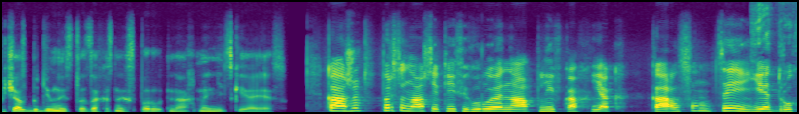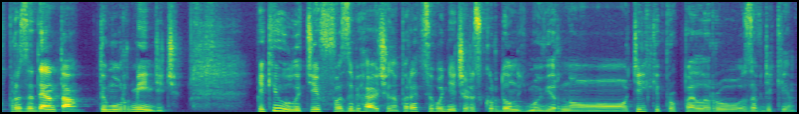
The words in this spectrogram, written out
під час будівництва захисних споруд на Хмельницькій АЕС. Кажуть, персонаж, який фігурує на плівках як Карлсон, це і є друг президента Тимур Міндіч, який улетів, забігаючи наперед, сьогодні через кордон, ймовірно, тільки пропелеру завдяки,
